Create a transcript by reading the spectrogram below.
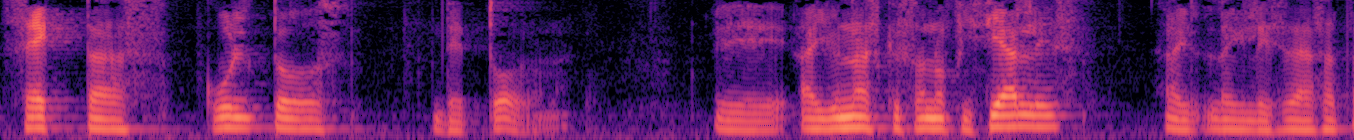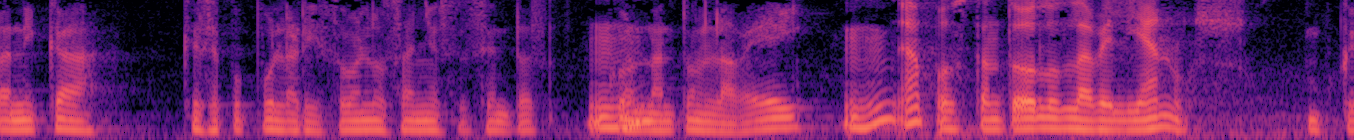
sectas, cultos, de todo. ¿no? Eh, hay unas que son oficiales. Hay la iglesia satánica que se popularizó en los años 60 con Anton LaVey. Ujú. Ah, pues están todos los labelianos. Ok,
